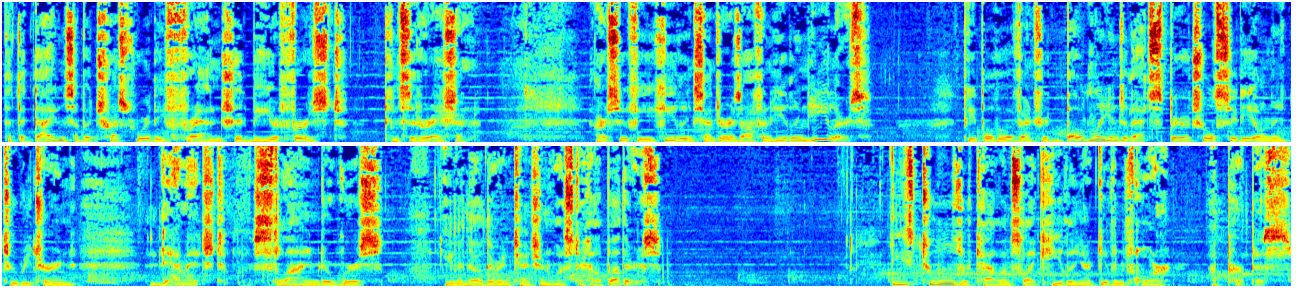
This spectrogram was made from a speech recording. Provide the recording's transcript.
that the guidance of a trustworthy friend should be your first consideration. Our Sufi healing center is often healing healers, people who have ventured boldly into that spiritual city only to return damaged, slimed, or worse, even though their intention was to help others. These tools or talents like healing are given for a purpose.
